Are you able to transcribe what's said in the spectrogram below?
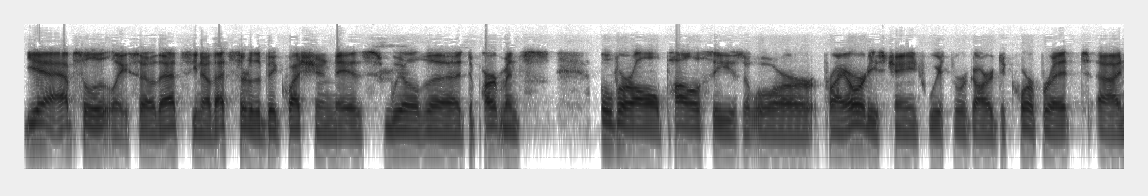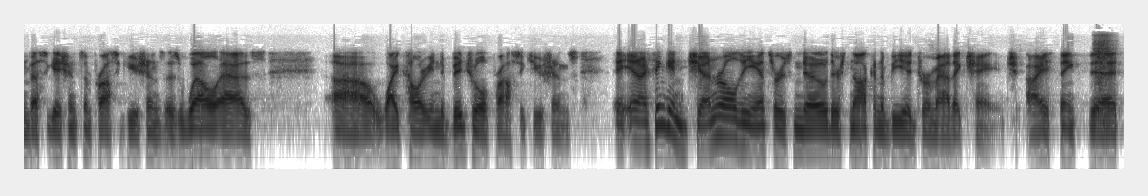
Yeah, absolutely. So that's you know that's sort of the big question: is will the department's overall policies or priorities change with regard to corporate uh, investigations and prosecutions, as well as uh, white collar individual prosecutions? And I think in general, the answer is no, there's not going to be a dramatic change. I think that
